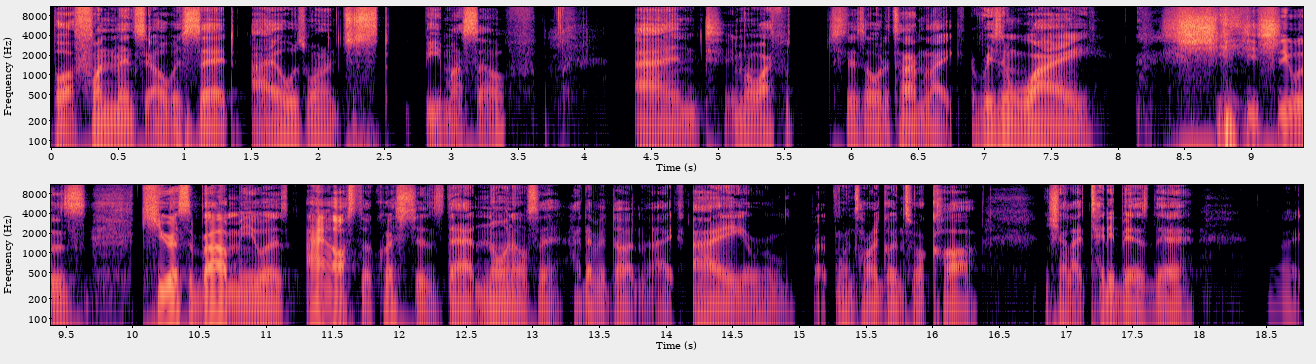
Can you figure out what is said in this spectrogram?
But fundamentally, I always said I always want to just be myself. And my wife says all the time, like, the reason why she she was curious about me was I asked her questions that no one else had ever done. Like I one time I got into a car and she had like teddy bears there. Like,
